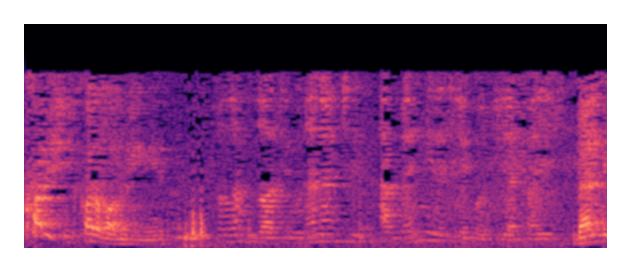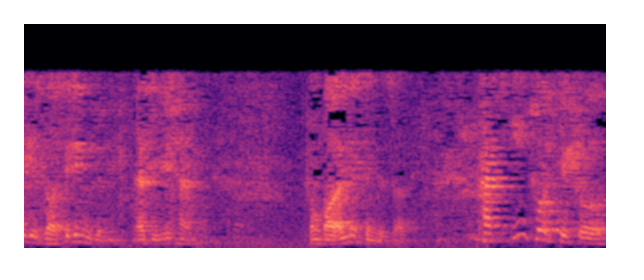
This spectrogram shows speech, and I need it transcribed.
کارش نیست. کار قانونی ذاتی بودن هم چیز اول میره توی حجیت هایی بله دیگه ذاتی می‌دونی نتیجهش هم چون قائل نیستیم به ذاتی. پس اینطور که شد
